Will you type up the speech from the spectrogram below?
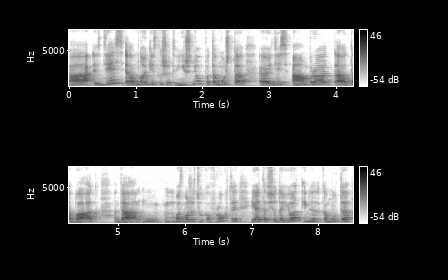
А, здесь а, многие слышат вишню, потому что а, здесь амбра, а, табак, да, возможно, сухофрукты, и это все дает именно кому-то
